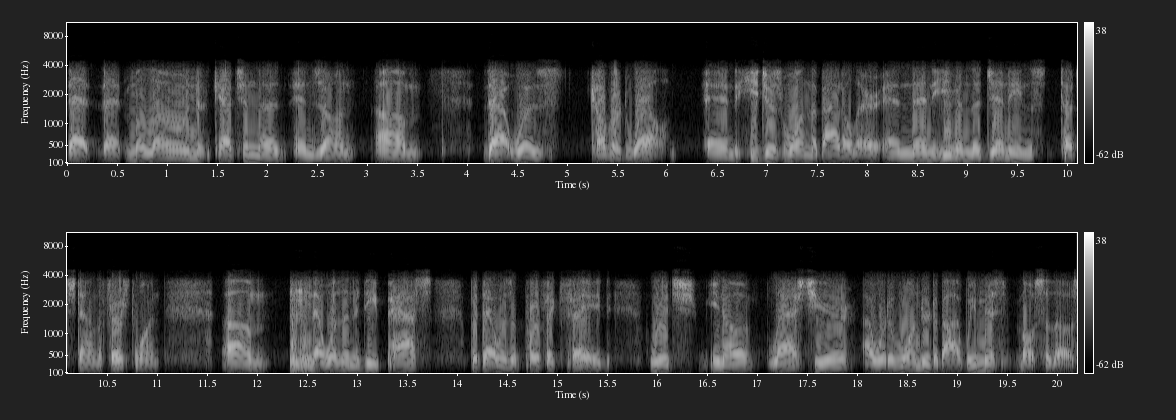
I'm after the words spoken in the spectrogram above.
that that Malone catch in the end zone um, that was covered well, and he just won the battle there. And then even the Jennings touchdown, the first one, um, that wasn't a deep pass, but that was a perfect fade, which you know last year I would have wondered about. We missed most of those,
